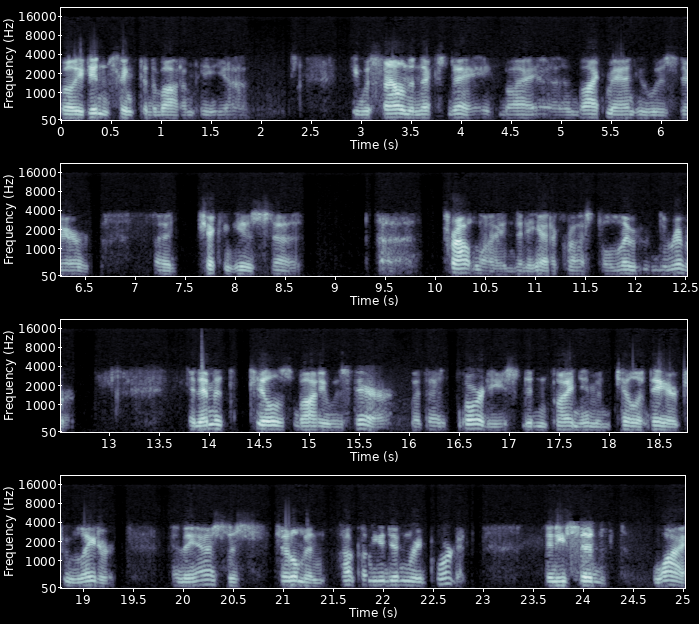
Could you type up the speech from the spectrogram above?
Well, he didn't sink to the bottom. He uh, he was found the next day by a black man who was there uh, checking his uh, uh, trout line that he had across the, li- the river. And Emmett Till's body was there, but the authorities didn't find him until a day or two later. And they asked this gentleman, How come you didn't report it? And he said, Why?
